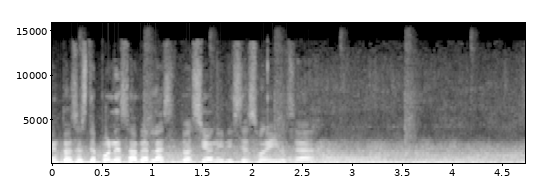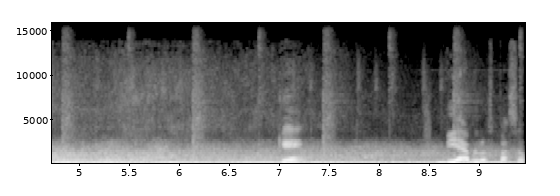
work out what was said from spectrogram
Entonces te pones a ver la situación y dices, güey, o sea, ¿qué diablos pasó?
